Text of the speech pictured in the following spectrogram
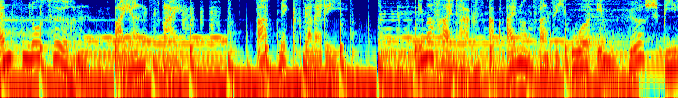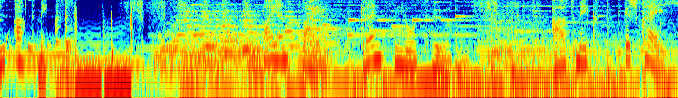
Grenzenlos hören, Bayern 2. Artmix Galerie. Immer freitags ab 21 Uhr im Hörspiel Artmix. Bayern 2. Grenzenlos hören. Artmix Gespräch.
